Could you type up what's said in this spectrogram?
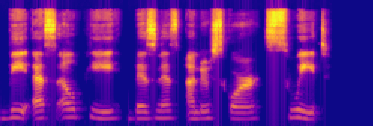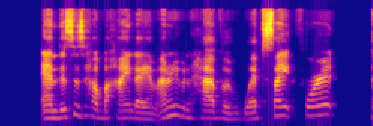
the SLP business underscore suite. And this is how behind I am. I don't even have a website for it.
